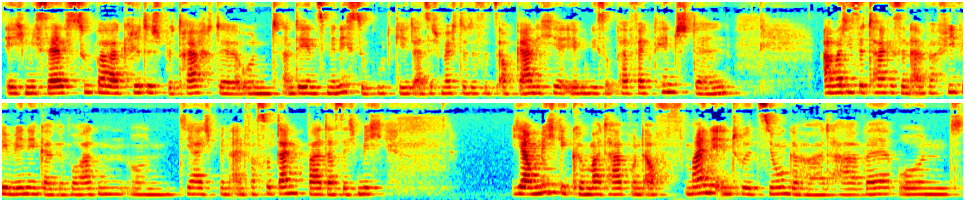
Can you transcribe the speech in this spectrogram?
ich mich selbst super kritisch betrachte und an denen es mir nicht so gut geht. Also ich möchte das jetzt auch gar nicht hier irgendwie so perfekt hinstellen. Aber diese Tage sind einfach viel, viel weniger geworden. Und ja, ich bin einfach so dankbar, dass ich mich ja um mich gekümmert habe und auf meine Intuition gehört habe und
